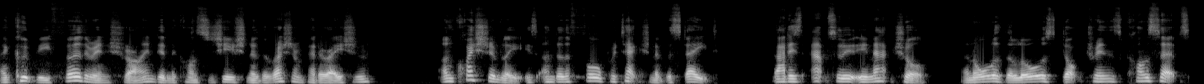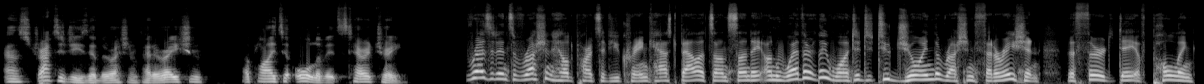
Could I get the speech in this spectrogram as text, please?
and could be further enshrined in the Constitution of the Russian Federation, unquestionably is under the full protection of the state. That is absolutely natural, and all of the laws, doctrines, concepts, and strategies of the Russian Federation apply to all of its territory. Residents of Russian held parts of Ukraine cast ballots on Sunday on whether they wanted to join the Russian Federation, the third day of polling.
